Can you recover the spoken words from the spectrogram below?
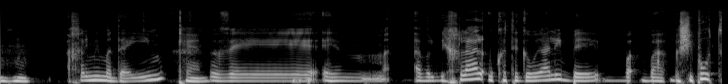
Mm-hmm. החל ממדעים, כן. ו... אבל בכלל הוא קטגוריאלי ב, ב, ב, בשיפוט.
